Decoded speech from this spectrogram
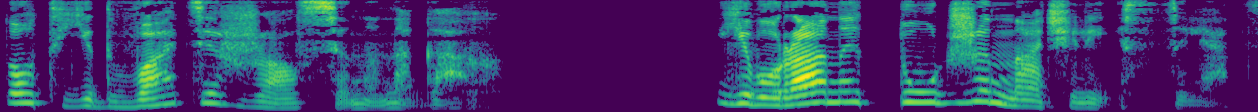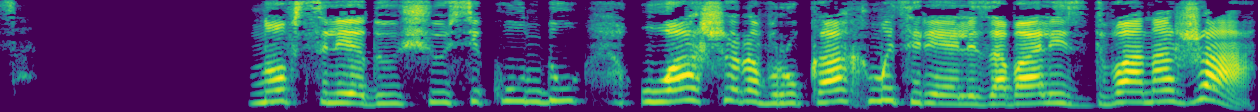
Тот едва держался на ногах. Его раны тут же начали исцеляться. Но в следующую секунду у Ашера в руках материализовались два ножа,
